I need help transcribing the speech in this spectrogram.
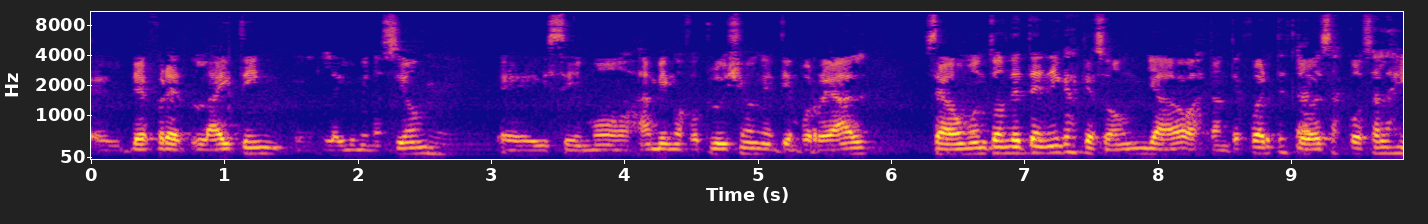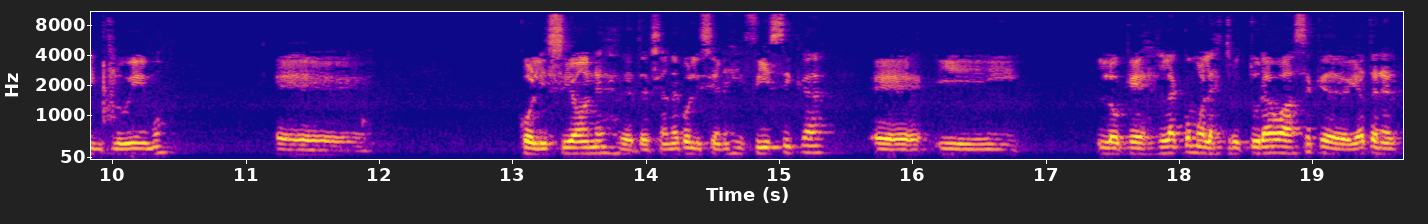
el Defred lighting, la iluminación, eh, hicimos ambient of occlusion en tiempo real, o sea, un montón de técnicas que son ya bastante fuertes, Claro. todas esas cosas las incluimos. Eh, colisiones, detección de colisiones y física, eh, y lo que es la, como la estructura base que debía tener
